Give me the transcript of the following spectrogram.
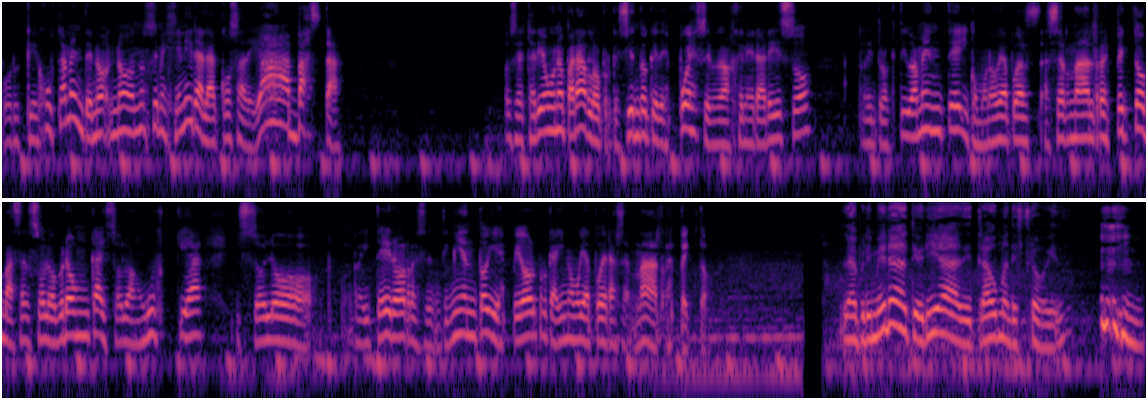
porque justamente no, no, no se me genera la cosa de, ah, basta. O sea, estaría bueno pararlo, porque siento que después se me va a generar eso retroactivamente y como no voy a poder hacer nada al respecto, va a ser solo bronca y solo angustia y solo, reitero, resentimiento y es peor porque ahí no voy a poder hacer nada al respecto. La primera teoría de trauma de Freud.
